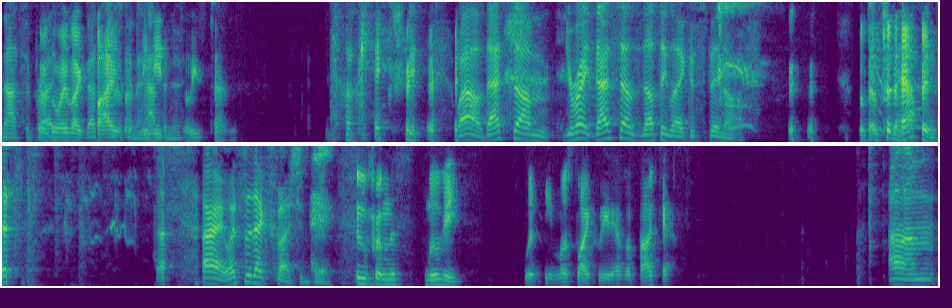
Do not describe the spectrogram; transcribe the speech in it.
not surprising. only like That's five just going to happen. at least ten. Okay. wow, that's um. You're right. That sounds nothing like a spin-off. But that's what happened. That's all right. What's the next question, Tim? Who from this movie would be most likely to have a podcast? Um,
